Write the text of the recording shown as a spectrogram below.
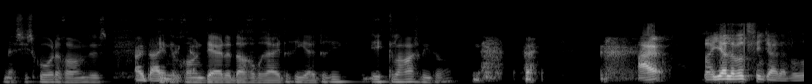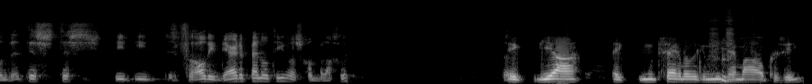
Messi scoorde gewoon, dus ik heb Uiteindelijk. gewoon derde dag op rij 3 uit 3. Ik klaag niet hoor. Maar, maar Jelle, wat vind jij daarvan? Want het is, het is die, die, vooral die derde penalty was gewoon belachelijk. Ik, ja, ik moet zeggen dat ik hem niet helemaal heb gezien.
